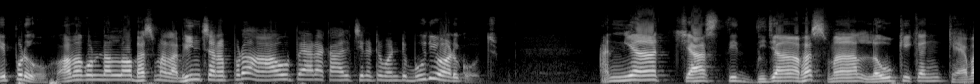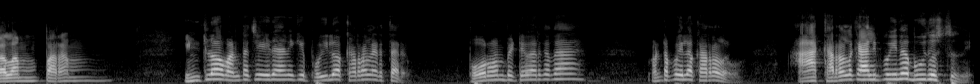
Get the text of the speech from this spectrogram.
ఇప్పుడు హోమగుండంలో భస్మ లభించినప్పుడు ఆవు పేడ కాల్చినటువంటి బూది వాడుకోవచ్చు. అన్యాచ్యాస్తి ద్విజాభస్మ లౌకికం కేవలం పరం. ఇంట్లో వంట చేయడానికి పొయ్యిలో కర్రలు ఎడతారు. పూర్వం పెట్టేవారు కదా వంట పొయ్యిలో కర్రలు. ఆ కర్రలు కాలిపోయినా బూది వస్తుంది.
